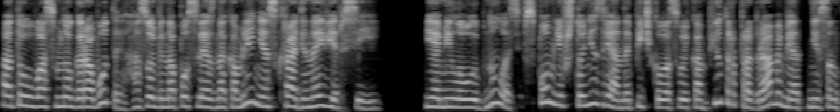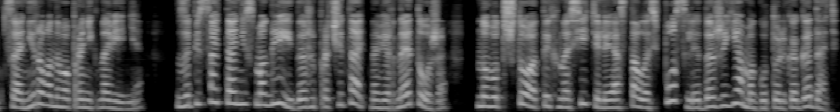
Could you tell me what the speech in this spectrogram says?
А то у вас много работы, особенно после ознакомления с краденой версией. Я мило улыбнулась, вспомнив, что не зря напичкала свой компьютер программами от несанкционированного проникновения. Записать-то они смогли и даже прочитать, наверное, тоже. Но вот что от их носителей осталось после, даже я могу только гадать.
